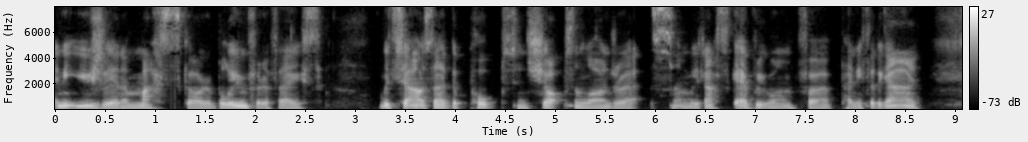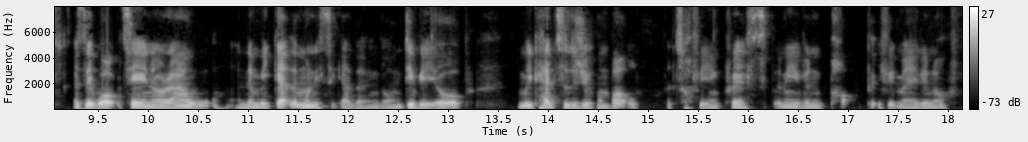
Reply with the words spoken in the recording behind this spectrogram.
And it usually had a mask or a balloon for a face. We'd sit outside the pubs and shops and laundrettes, and we'd ask everyone for a penny for the guy as they walked in or out. And then we'd get the money together and go and divvy it up. And we'd head to the jug and bottle for toffee and crisp and even pop if it made enough.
